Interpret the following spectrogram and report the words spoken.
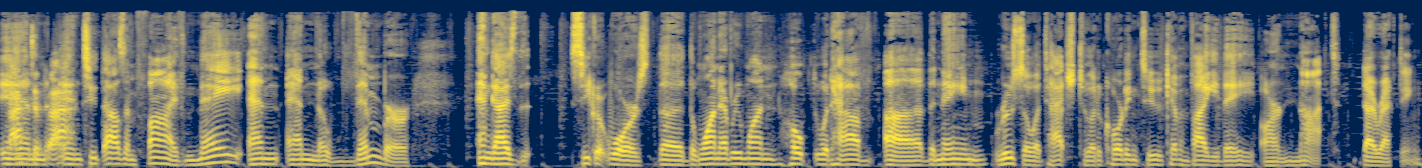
Back in in 2005, May and and November. And guys, the Secret Wars, the the one everyone hoped would have uh, the name Russo attached to it, according to Kevin Feige, they are not directing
